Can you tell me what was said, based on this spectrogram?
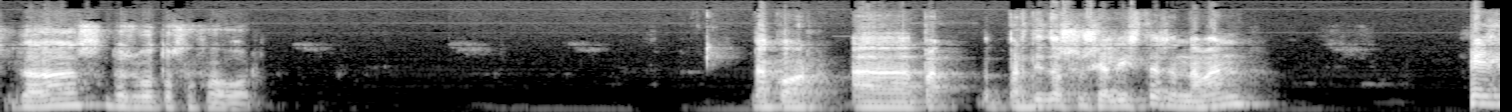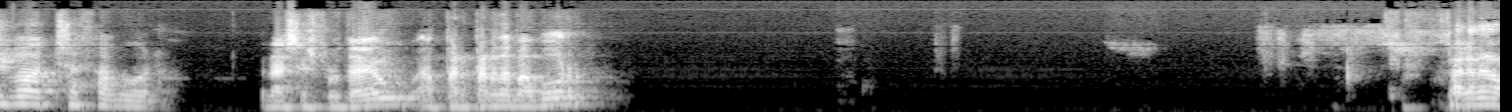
Ciutadans, dos votos a favor. D'acord. Uh, pa Partit dels Socialistes, endavant. Tres vots a favor. Gràcies, portaveu. Uh, per part de Vavor, Perdó,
